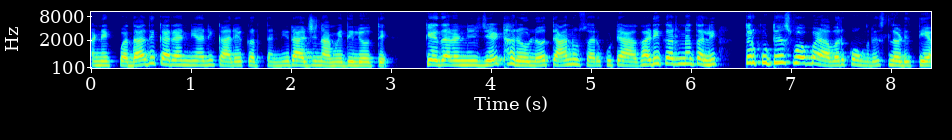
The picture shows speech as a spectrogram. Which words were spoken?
अनेक पदाधिकाऱ्यांनी आणि कार्यकर्त्यांनी राजीनामे दिले होते. केदारांनी जे ठरवलं त्यानुसार कुठे आघाडी करण्यात आली तर कुठे स्वबळावर काँग्रेस लढतीये.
